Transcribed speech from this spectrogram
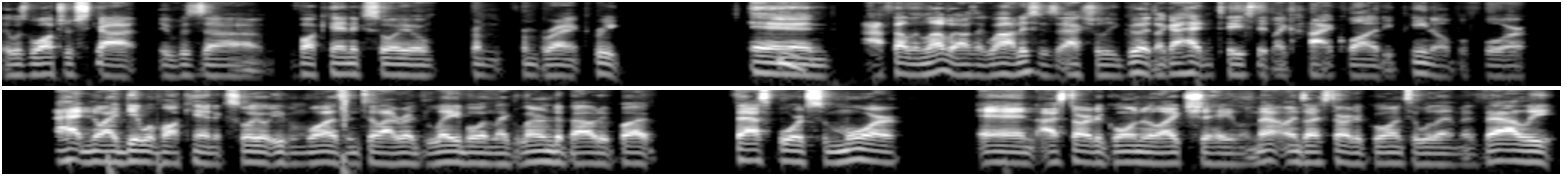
It was Walter Scott. It was uh, volcanic soil from, from Bryant Creek. Hmm. And mm. I fell in love with it. I was like, wow, this is actually good. Like I hadn't tasted like high quality Pinot before. I had no idea what volcanic soil even was until I read the label and like learned about it. But fast forward some more and I started going to like Chehalem Mountains. I started going to Willamette Valley.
